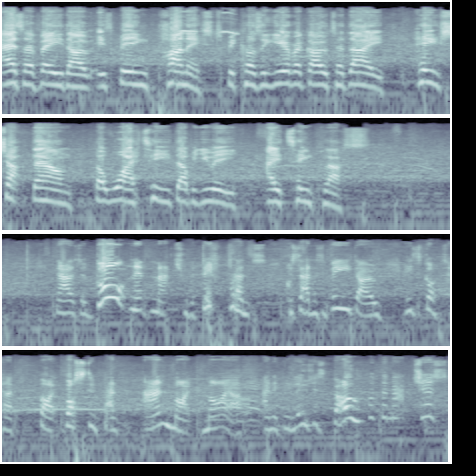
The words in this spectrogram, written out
Azevedo is being punished because a year ago today he shut down the YTWE 18 plus. Now there's a gauntlet match with a difference, because Azevedo, he's got to fight BostonFan and Mike Meyer, and if he loses both of the matches,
